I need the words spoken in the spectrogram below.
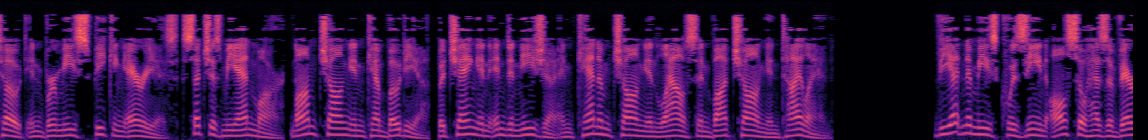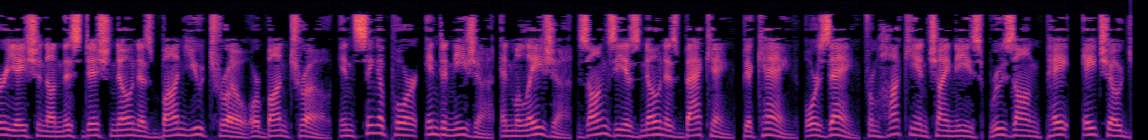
Tot in Burmese-speaking areas such as Myanmar, Nam Chong in Cambodia, Bachang in Indonesia and Kanam Chong in Laos and Ba Chong in Thailand. Vietnamese cuisine also has a variation on this dish known as bon yu tro or bon tro. In Singapore, Indonesia, and Malaysia, zongzi is known as bakang, bakang, or zang from Hokkien Chinese, ru zong pei, hog,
